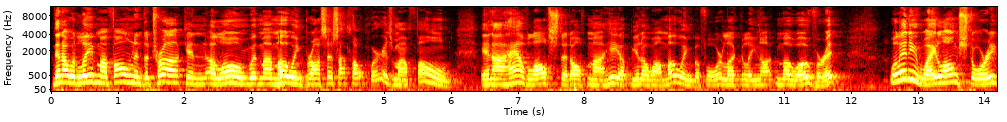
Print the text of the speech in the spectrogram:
Then I would leave my phone in the truck, and along with my mowing process, I thought, where is my phone? And I have lost it off my hip, you know, while mowing before, luckily not mow over it. Well, anyway, long story,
